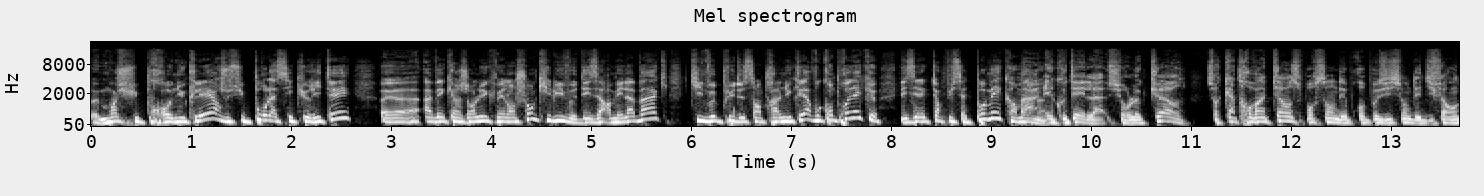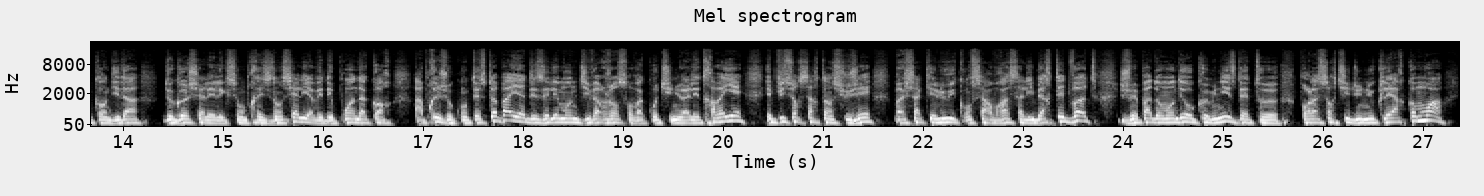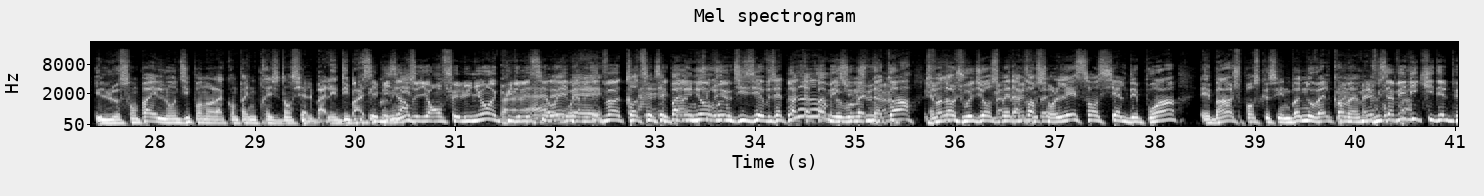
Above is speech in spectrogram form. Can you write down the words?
euh, moi je suis pro-nucléaire, je suis pour la sécurité, euh, avec un Jean-Luc Mélenchon qui lui veut désarmer la BAC, qui ne veut plus de centrales nucléaires. Vous comprenez que les électeurs puissent être paumés quand Bah, même. écoutez, là, sur le cœur, sur 95% des propositions des différents candidats de gauche à l'élection présidentielle, il y avait des points d'accord. Après, je conteste pas, il y a des éléments de divergence, on va continuer à les travailler. Et puis sur certains sujets, bah, chaque élu, il conservera sa liberté de vote. Je vais pas demander aux communistes d'être euh, pour la sortie du nucléaire comme moi. Ils le sont pas, ils l'ont dit pendant la campagne présidentielle. Bah, les députés Bah, c'est bizarre de dire on fait l'union et puis de laisser Ah la liberté de vote. quand c'était pas l'union, vous me disiez, vous êtes pas Non, capable de vous mettre d'accord. Et maintenant, je vous dis, on se met d'accord sur l'essentiel des points. Et ben, je pense que c'est une bonne nouvelle quand même. Vous avez liquidé le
